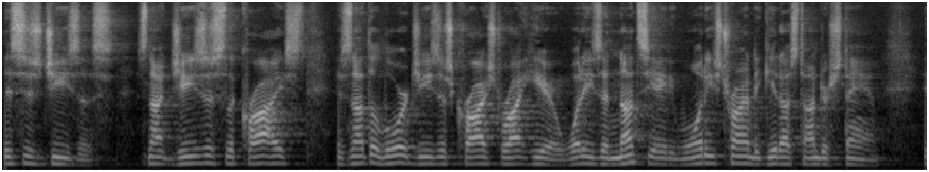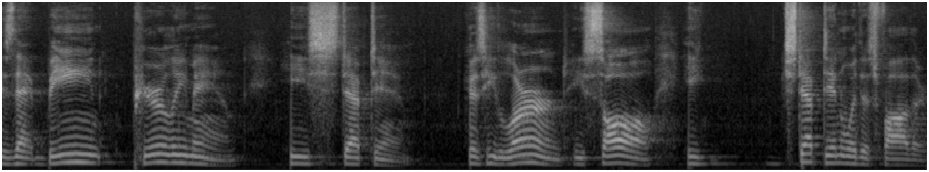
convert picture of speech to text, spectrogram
This is Jesus. It's not Jesus the Christ. It's not the Lord Jesus Christ right here. What he's enunciating, what he's trying to get us to understand, is that being purely man, he stepped in. Because he learned, he saw, he stepped in with his father.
